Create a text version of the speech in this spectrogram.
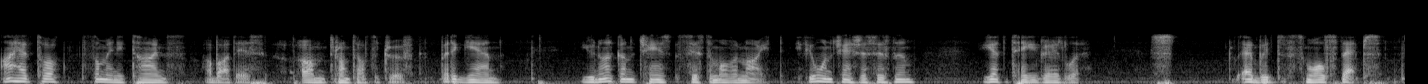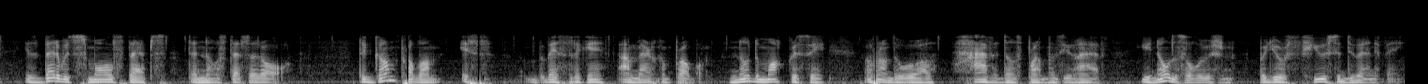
I have talked so many times about this um, on Tron Tells the Truth, but again, you're not going to change the system overnight. If you want to change the system, you have to take it gradually, and with small steps. It's better with small steps than no steps at all. The gun problem is basically American problem. No democracy around the world have those problems you have. You know the solution, but you refuse to do anything.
